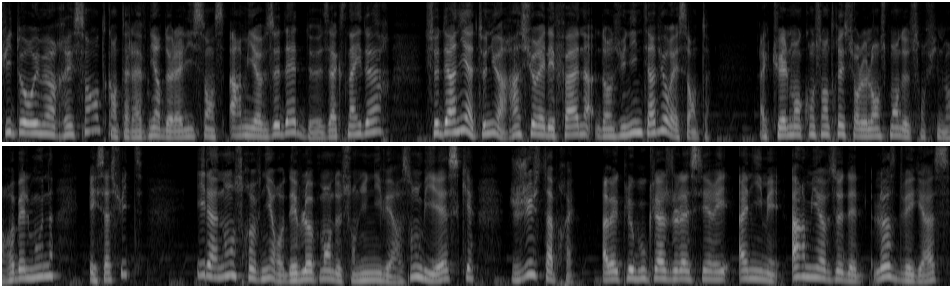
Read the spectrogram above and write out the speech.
Suite aux rumeurs récentes quant à l'avenir de la licence Army of the Dead de Zack Snyder, ce dernier a tenu à rassurer les fans dans une interview récente. Actuellement concentré sur le lancement de son film Rebel Moon et sa suite, il annonce revenir au développement de son univers zombiesque juste après, avec le bouclage de la série animée Army of the Dead Lost Vegas,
